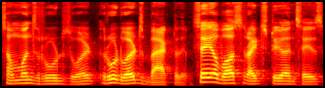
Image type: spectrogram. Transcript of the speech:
someone's rude word, rude words back to them. Say your boss writes to you and says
